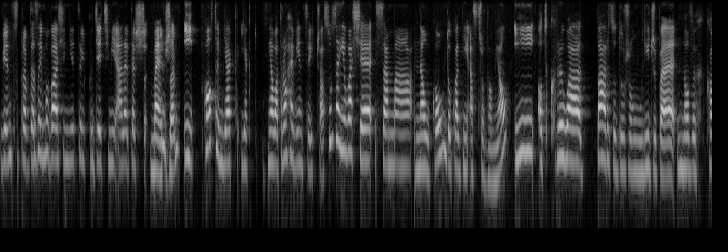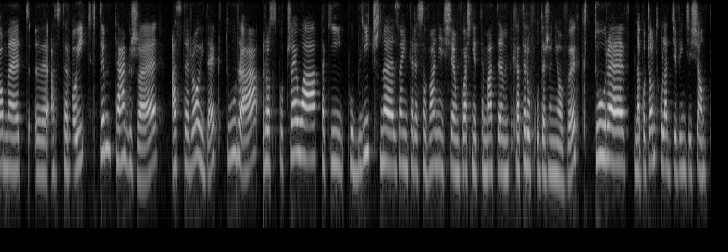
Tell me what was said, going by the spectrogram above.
więc prawda, zajmowała się nie tylko dziećmi, ale też mężem. I po tym, jak, jak miała trochę więcej czasu, zajęła się sama nauką, dokładniej astronomią i odkryła bardzo dużą liczbę nowych komet, y, asteroid, w tym także asteroidę, która rozpoczęła takie publiczne zainteresowanie się właśnie tematem kraterów uderzeniowych, które na początku lat 90.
